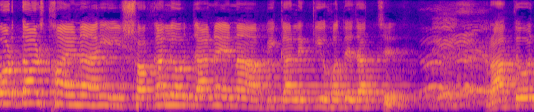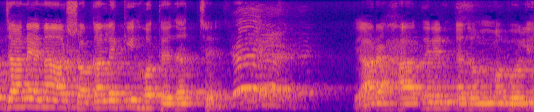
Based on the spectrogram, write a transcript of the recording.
বরদাস্ত হয় নাই সকালেও জানে না বিকালে কি হতে যাচ্ছে। রাতেও জানে না সকালে কি হতে যাচ্ছে। আর হাজিরিন এজন্য বলি,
